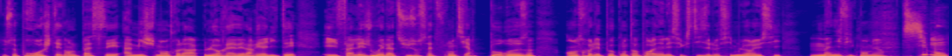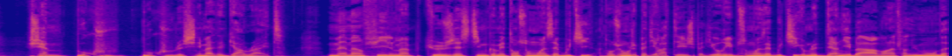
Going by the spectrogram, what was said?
de se projeter dans le passé à mi-chemin entre la- le rêve et la réalité. Et il fallait jouer là-dessus sur cette frontière poreuse entre l'époque contemporaine et les 60s et le film le réussit magnifiquement bien. Simon. J'aime beaucoup, beaucoup le cinéma d'Edgar Wright. Même un film que j'estime comme étant son moins abouti, attention, j'ai pas dit raté, j'ai pas dit horrible, son moins abouti comme le dernier bar avant la fin du monde,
